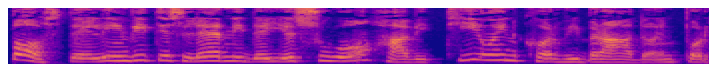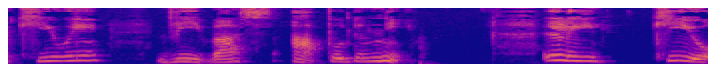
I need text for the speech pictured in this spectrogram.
Poste li invitis lerni de Jesuo havi tiujn corvibradoin por ciui vivas apud ni. Li kiu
